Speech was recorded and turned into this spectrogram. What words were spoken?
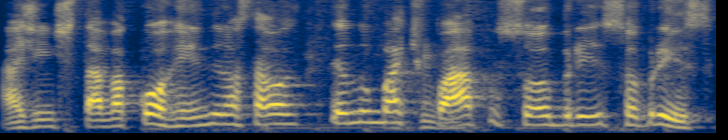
A gente estava correndo e nós estávamos tendo um bate-papo sobre, sobre isso.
